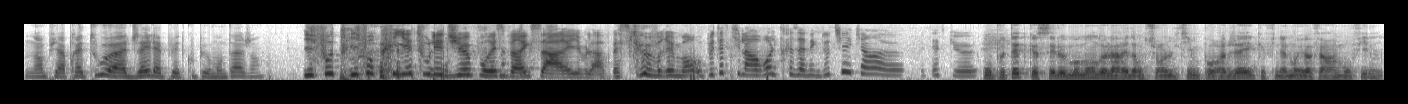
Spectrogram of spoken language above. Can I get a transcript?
Non, puis après tout, euh, Jay, il a pu être coupé au montage. hein. Il faut, il faut prier tous les dieux pour espérer que ça arrive là. Parce que vraiment, ou peut-être qu'il a un rôle très anecdotique. Hein, euh, peut-être que. Ou peut-être que c'est le moment de la rédemption ultime pour Ajay et que finalement il va faire un bon film.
